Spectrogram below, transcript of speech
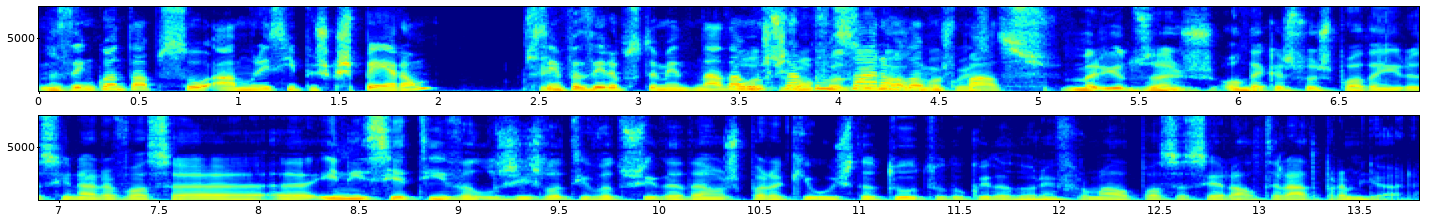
mas enquanto há, pessoa, há municípios que esperam, Sim. sem fazer absolutamente nada, há outros já começaram a dar coisa. passos. Maria dos Anjos, onde é que as pessoas podem ir assinar a vossa uh, iniciativa legislativa dos cidadãos para que o Estatuto do Cuidador Informal possa ser alterado para melhor?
